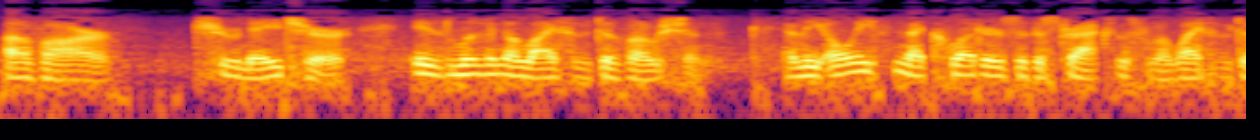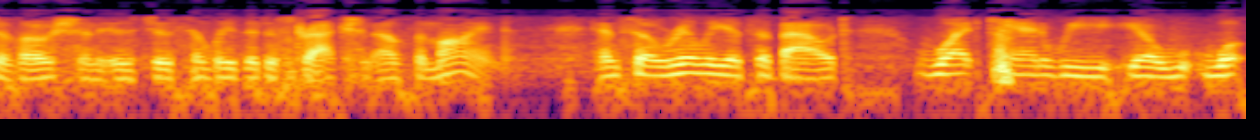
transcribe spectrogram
of our true nature is living a life of devotion. And the only thing that clutters or distracts us from a life of devotion is just simply the distraction of the mind. And so really it's about what can we, you know, what,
